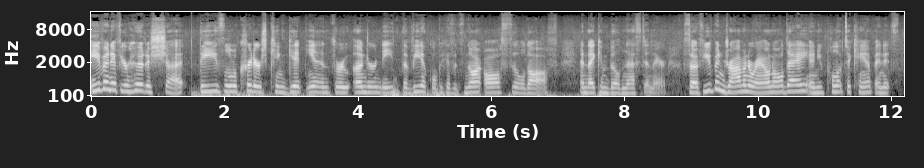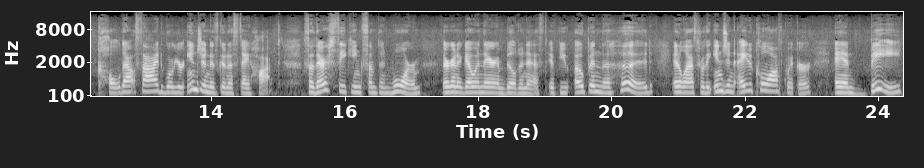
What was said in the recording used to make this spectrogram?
even if your hood is shut, these little critters can get in through underneath the vehicle because it's not all sealed off and they can build nest in there. So if you've been driving around all day and you pull up to camp and it's cold outside, well your engine is going to stay hot. So they're seeking something warm. They're going to go in there and build a nest. If you open the hood, it'll ask for the engine A to cool off quicker and B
